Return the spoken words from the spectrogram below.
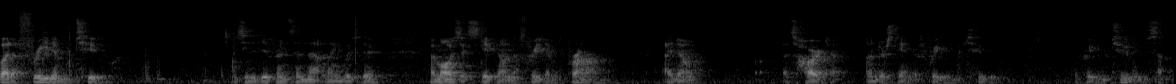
but a freedom to. You see the difference in that language there? I'm always escaping on the freedom from. I don't, it's hard to understand the freedom to, the freedom to do something.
